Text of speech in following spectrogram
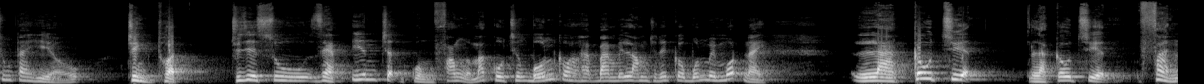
chúng ta hiểu trình thuật Chúa Giêsu dẹp yên trận cuồng phong ở Marco chương 4 câu 35 cho đến câu 41 này là câu chuyện, là câu chuyện phản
